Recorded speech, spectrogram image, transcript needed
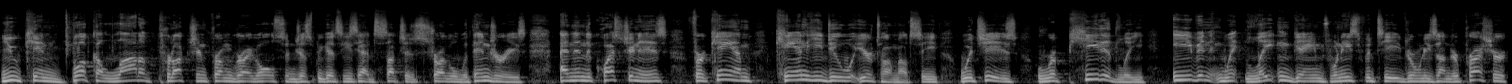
You can book a lot of production from Greg Olsen just because he's had such a struggle with injuries. And then the question is, for Cam, can he do what you're talking about, see, which is repeatedly, even late in games when he's fatigued or when he's under pressure,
